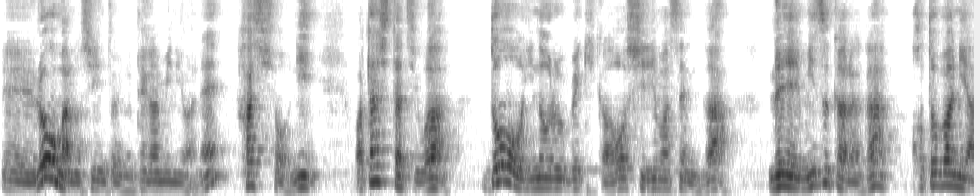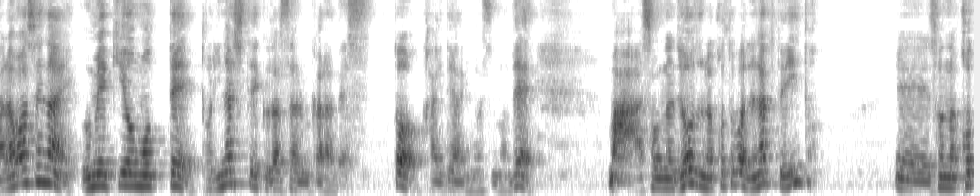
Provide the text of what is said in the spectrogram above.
えー、ローマの信徒への手紙にはね、8章に、私たちはどう祈るべきかを知りませんが、霊自らが言葉に表せないうめきを持って取りなしてくださるからです。と書いてありますので、まあ、そんな上手な言葉でなくていいと。えー、そんな言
